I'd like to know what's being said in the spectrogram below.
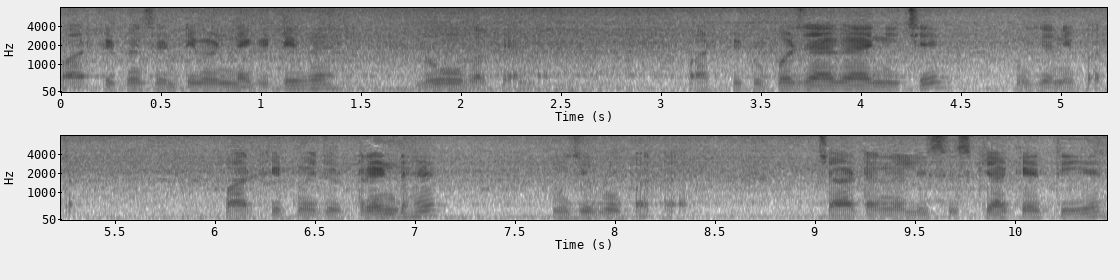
मार्केट में सेंटीमेंट नेगेटिव है, लोगों का कहना है। मार्केट ऊपर जाएगा या नीचे, मुझे नहीं पता। मार्केट में जो ट्रेंड है, मुझे वो पता है। चार्ट एनालिसिस क्या कहती है?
